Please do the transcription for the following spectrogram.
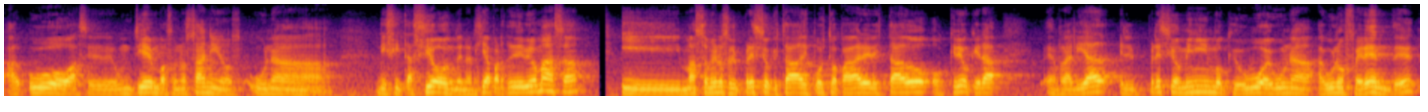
ah, hubo hace un tiempo, hace unos años, una licitación de energía a partir de biomasa, y más o menos el precio que estaba dispuesto a pagar el Estado, o creo que era en realidad el precio mínimo que hubo alguna, algún oferente,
